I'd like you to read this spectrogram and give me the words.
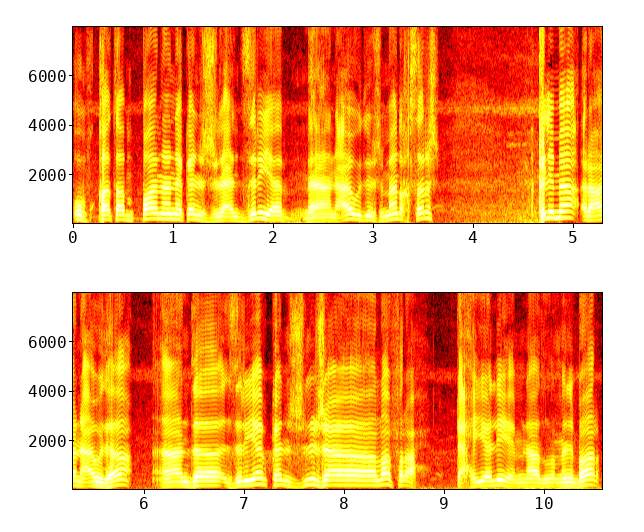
وبقى طمبان أنا كنجل عند زرياب ما نعاودوش ما نخسرش. كلمة راه نعاودها عند زرياب كنجلج على الافراح تحية ليه من هذا المنبر.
